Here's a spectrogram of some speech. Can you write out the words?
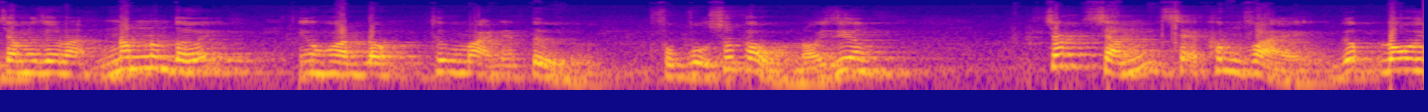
Trong giai đoạn 5 năm tới, những hoạt động thương mại điện tử phục vụ xuất khẩu nói riêng chắc chắn sẽ không phải gấp đôi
